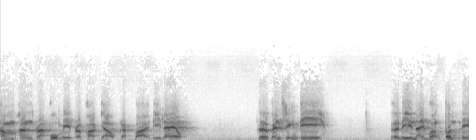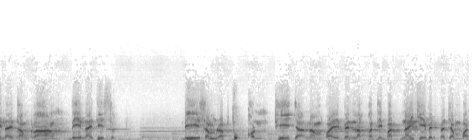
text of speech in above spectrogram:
ธรรมอันพระผู้มีพระภาคเจ้ากรัสไว้ดีแล้วคือเป็นสิ่งดีคือดีในเบื้องต้นดีในท่ามกลาง ดีในที่สุด ดีสำหรับทุกคนที่จะนำไปเป็นหลักปฏิบัติในชีวิตประจำวัน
